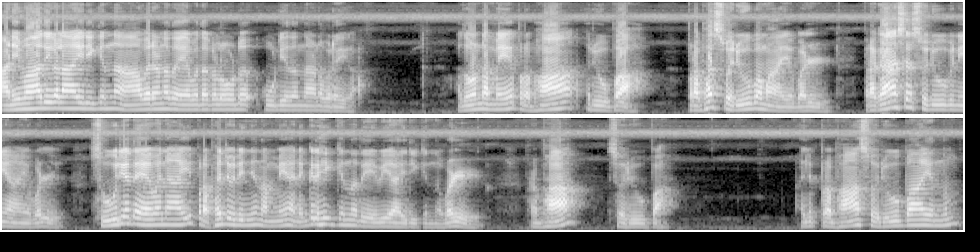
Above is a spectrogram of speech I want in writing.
അണിമാദികളായിരിക്കുന്ന ആവരണ ദേവതകളോട് കൂടിയതെന്നാണ് പറയുക. അതുകൊണ്ട് അമ്മയെ പ്രഭാരൂപ പ്രഭസ്വരൂപമായവൾ പ്രകാശസ്വരൂപിണിയായവൾ സൂര്യദേവനായി പ്രഭ ചൊരിഞ്ഞ് നമ്മെ അനുഗ്രഹിക്കുന്ന ദേവിയായിരിക്കുന്നവൾ പ്രഭാ സ്വരൂപ. അതിൽ പ്രഭാസ്വരൂപ എന്നും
